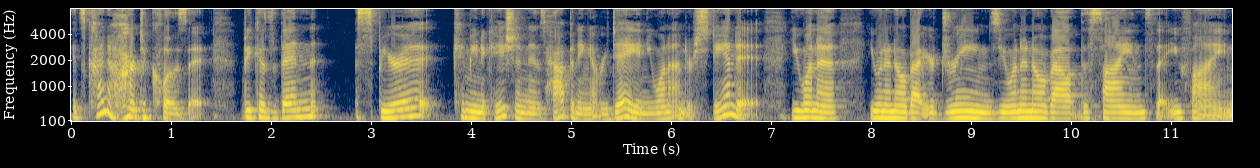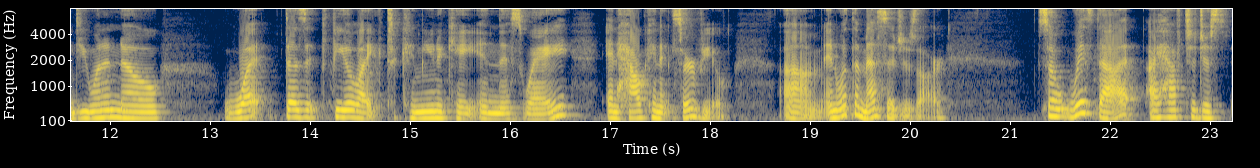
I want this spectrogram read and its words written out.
it's kind of hard to close it because then spirit communication is happening every day and you want to understand it. You want to you want to know about your dreams. You want to know about the signs that you find. You want to know what does it feel like to communicate in this way and how can it serve you um, and what the messages are. So with that i have to just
